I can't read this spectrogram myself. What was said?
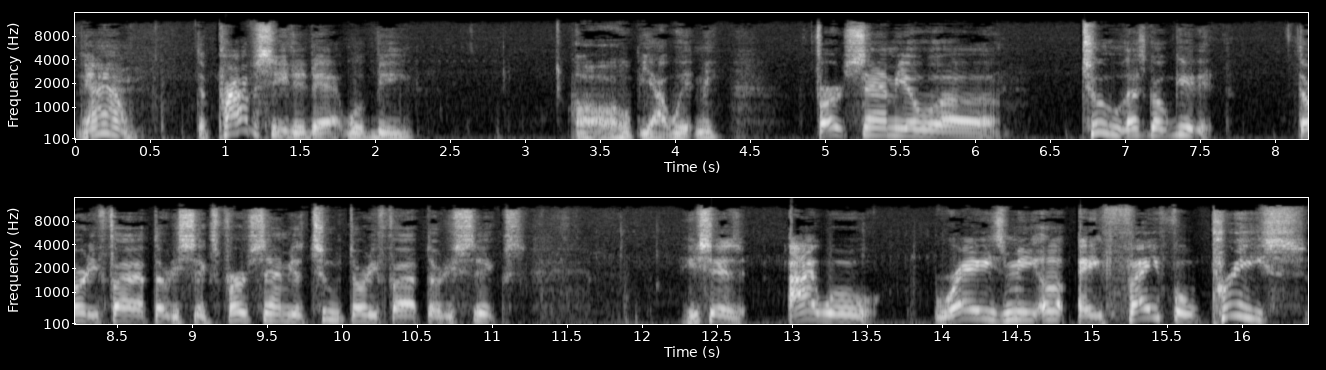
Now, the prophecy to that will be, oh, I hope y'all with me. First Samuel uh, 2, let's go get it. 35, 36. First Samuel 2, 35, 36. He says, I will raise me up a faithful priest.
